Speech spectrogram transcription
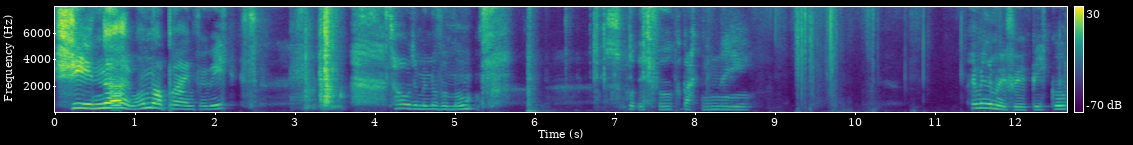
She, no, I'm not paying for it. I told him another month. Let's put this fork back in there. I'm going to move for a pickle.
